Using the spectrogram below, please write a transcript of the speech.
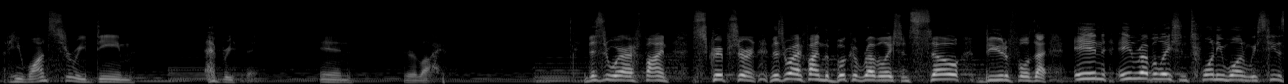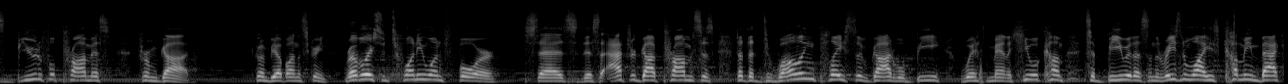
that he wants to redeem everything in your life. And this is where I find scripture, and this is where I find the book of Revelation so beautiful is that in, in Revelation 21, we see this beautiful promise from God. It's going to be up on the screen. Revelation 21 4 says this after God promises that the dwelling place of God will be with man, that he will come to be with us. And the reason why he's coming back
